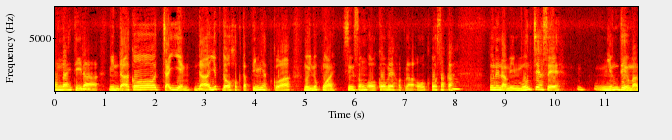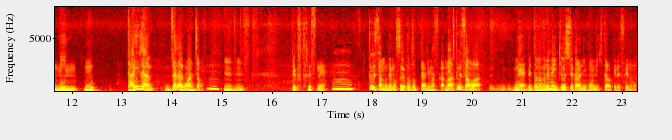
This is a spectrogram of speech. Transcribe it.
hôm nay thì là mình đã có trải nghiệm đã giúp đỡ học tập tiếng Nhật của người nước ngoài sinh sống ở Kobe hoặc là ở Osaka cho nên là mình muốn chia sẻ những điều mà mình thấy là rất là quan trọng、うんうんということですね。 うん、トゥーさんもでもそういうことってありますかまあトゥーさんはねベトナムで勉強してから日本に来たわけですけども。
